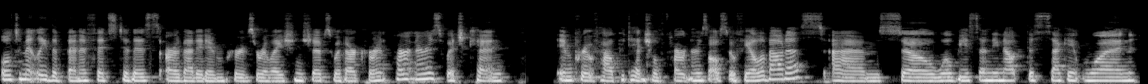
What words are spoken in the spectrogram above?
ultimately, the benefits to this are that it improves relationships with our current partners, which can improve how potential partners also feel about us. Um, so we'll be sending out the second one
